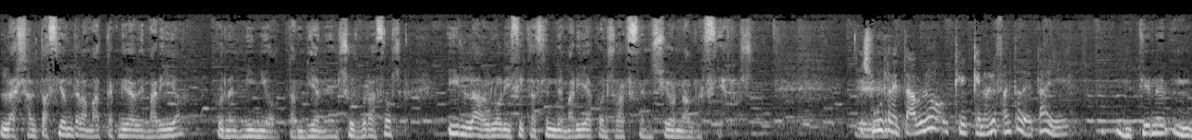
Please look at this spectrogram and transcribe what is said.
la exaltación de la maternidad de María, con el niño también en sus brazos, y la glorificación de María con su ascensión a los cielos. Es un retablo que, no le falta detalle. Tiene,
